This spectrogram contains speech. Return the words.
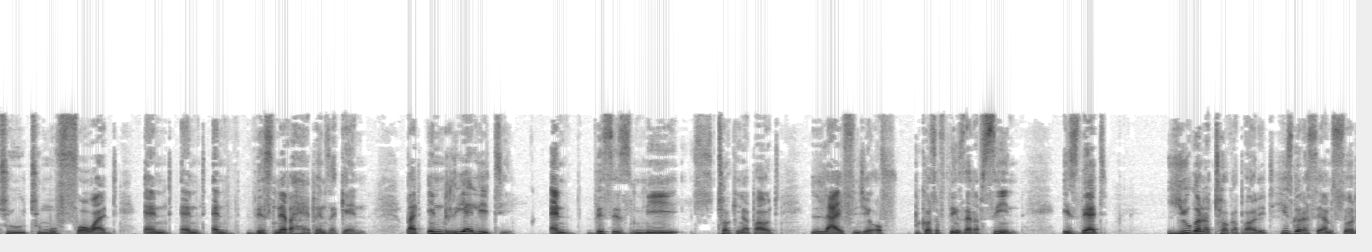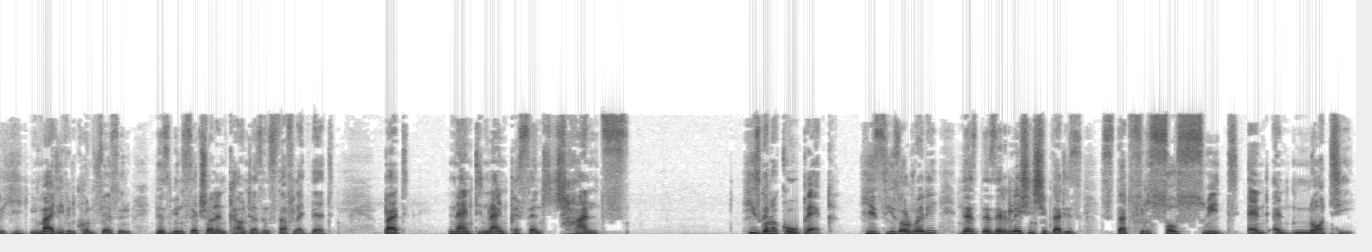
to to move forward and and and this never happens again. But in reality, and this is me talking about life of because of things that I've seen, is that you're gonna talk about it. He's gonna say, "I'm sorry." He, he might even confess. "Oh, There's been sexual encounters and stuff like that, but 99% chance he's gonna go back. He's he's already there's there's a relationship that is that feels so sweet and and naughty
